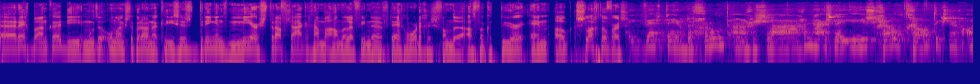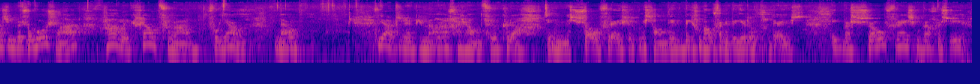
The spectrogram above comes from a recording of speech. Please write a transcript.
Eh, rechtbanken die moeten ondanks de coronacrisis dringend meer strafzaken gaan behandelen, vinden vertegenwoordigers van de advocatuur en ook slachtoffers. Ik werd tegen de grond aangeslagen. Hij zei eerst geld, geld. Ik zeg, als je me zo loslaat, haal ik geld voor, aan, voor jou. Nou, ja, toen heb je me aangerand, verkrachting, zo vreselijk mishandeld. Ik ben gewoon van de wereld geweest. Ik was zo vreselijk van gezicht.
